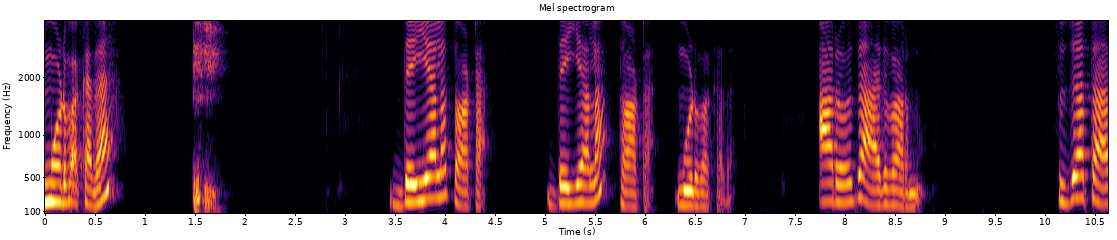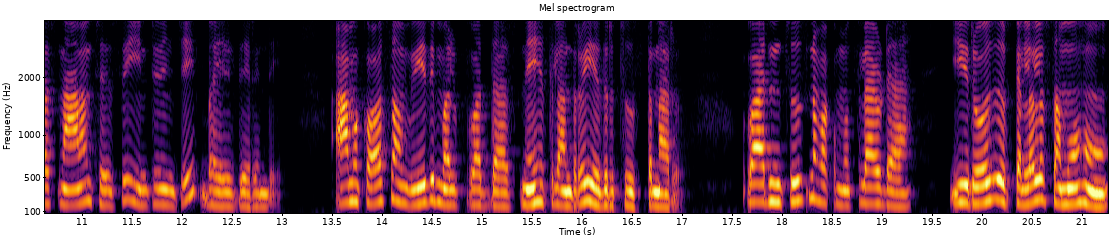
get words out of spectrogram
మూడవ కథ. దెయ్యాల తోట. దెయ్యాల తోట. మూడవ కథ. ఆ రోజు ఆదివారం సుజాత స్నానం చేసి ఇంటి నుంచి బయలుదేరింది. ఆమె కోసం వీధి మలుపు వద్ద స్నేహితులందరూ ఎదురు చూస్తున్నారు వారిని చూసిన ఒక ముసలావిడ ఈరోజు పిల్లల సమూహం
